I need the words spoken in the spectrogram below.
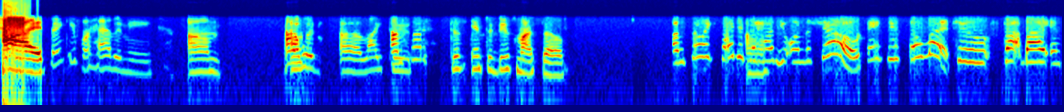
Hi. Thank you for having me. Um, I would uh, like to just introduce myself. I'm so excited to oh. have you on the show. Thank you so much to stop by and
